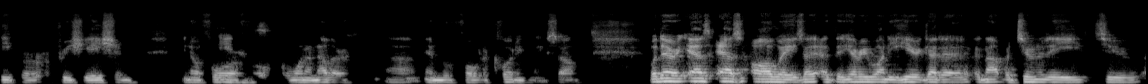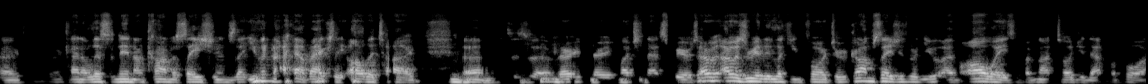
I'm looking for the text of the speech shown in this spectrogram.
deeper appreciation, you know, for, yes. for one another uh, and move forward accordingly? So, well, Derek, as as always, I, I think everybody here got a, an opportunity to uh, kind of listen in on conversations that you and I have actually all the time. Mm-hmm. Uh, this is uh, very, very much in that spirit. So I, w- I was really looking forward to conversations with you. I've always, if I've not told you that before,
